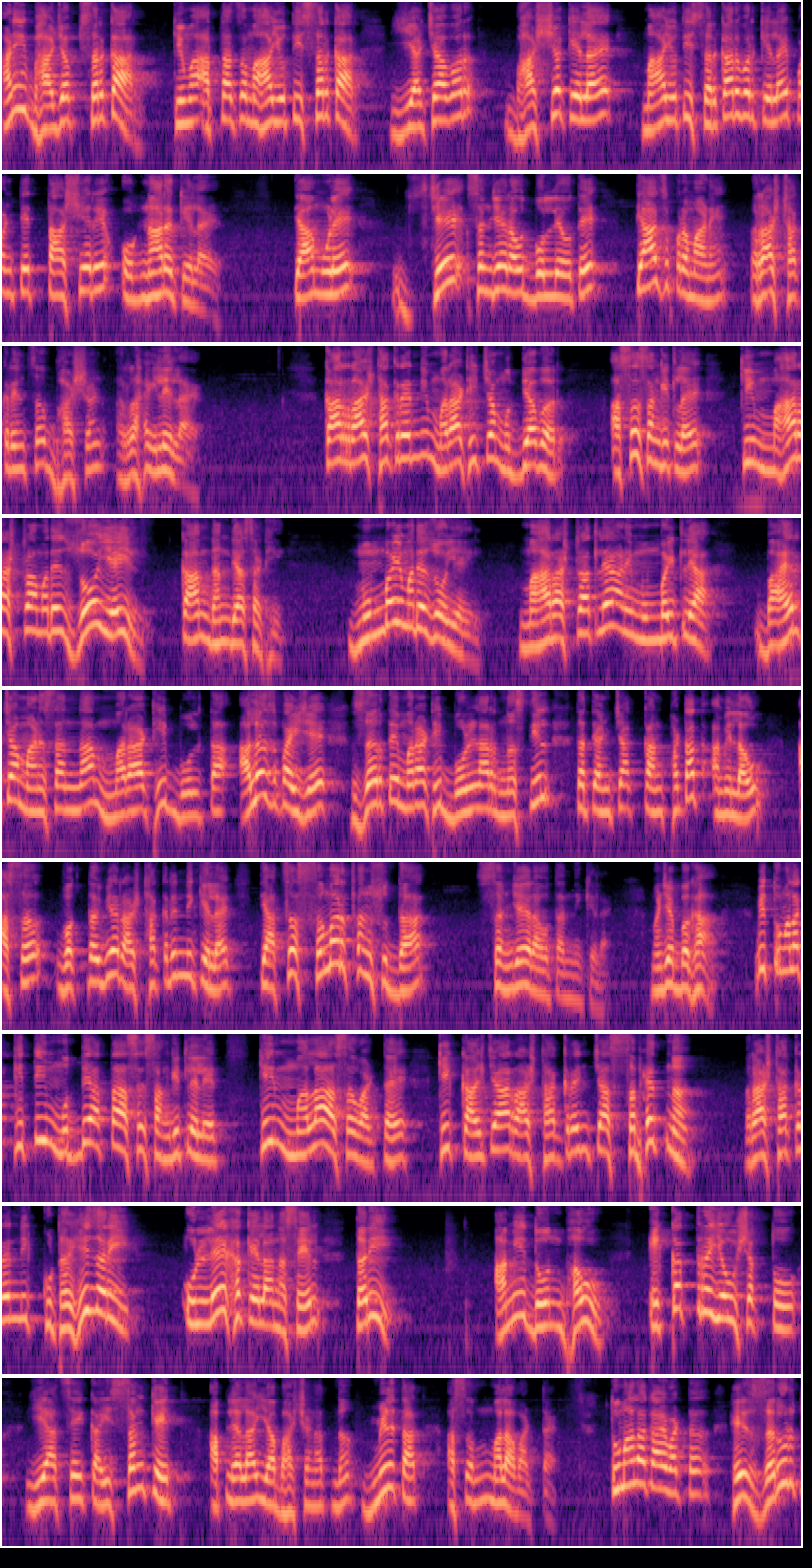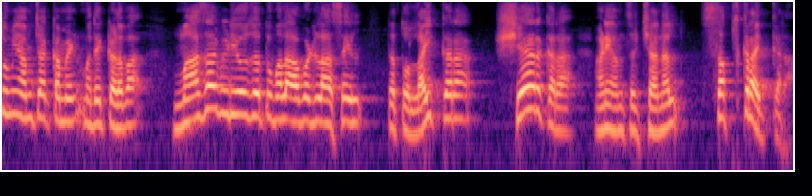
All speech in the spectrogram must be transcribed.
आणि भाजप सरकार किंवा आत्ताचं महायुती सरकार याच्यावर भाष्य केलं आहे महायुती सरकारवर केलं आहे पण ते ताशेरे ओढणारं केलं आहे त्यामुळे जे संजय राऊत बोलले होते त्याचप्रमाणे राज ठाकरेंचं भाषण राहिलेलं आहे. कारण राज ठाकरेंनी मराठीच्या मुद्द्यावर असं सांगितलं आहे की महाराष्ट्रामध्ये जो येईल कामधंद्यासाठी मुंबईमध्ये जो येईल महाराष्ट्रातल्या आणि मुंबईतल्या बाहेरच्या माणसांना मराठी बोलता आलंच पाहिजे. जर ते मराठी बोलणार नसतील तर त्यांच्या कानफटात आम्ही लावू असं वक्तव्य राज ठाकरेंनी केलं आहे त्याचं समर्थनसुद्धा संजय राऊतांनी केलं आहे म्हणजे बघा मी तुम्हाला किती मुद्दे आता असे सांगितलेले आहेत की मला असं वाटतंय की कालच्या राज ठाकरेंच्या सभेतनं राज ठाकरेंनी कुठंही जरी उल्लेख केला नसेल तरी आम्ही दोन भाऊ एकत्र येऊ शकतो याचे काही संकेत आपल्याला या भाषणातनं मिळतात असं मला वाटतं आहे तुम्हाला काय वाटतं? हे जरूर तुम्ही आमच्या कमेंटमध्ये कळवा. माझा व्हिडिओ जर तुम्हाला आवडला असेल तर तो लाईक करा शेअर करा आणि आमचं चॅनल सबस्क्राईब करा.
